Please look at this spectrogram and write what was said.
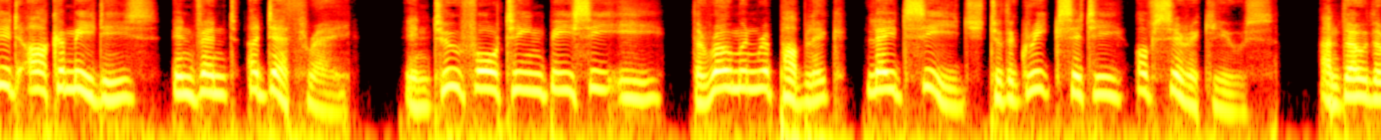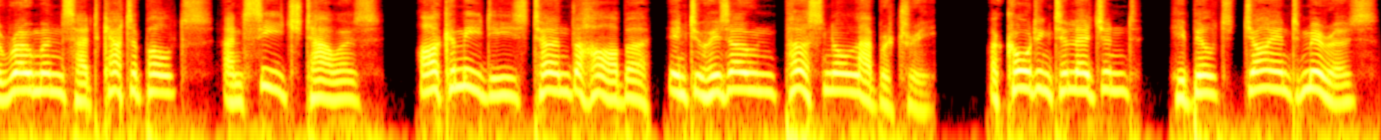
did Archimedes invent a death ray? In 214 BCE, the Roman Republic laid siege to the Greek city of Syracuse. And though the Romans had catapults and siege towers, Archimedes turned the harbour into his own personal laboratory. According to legend, he built giant mirrors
